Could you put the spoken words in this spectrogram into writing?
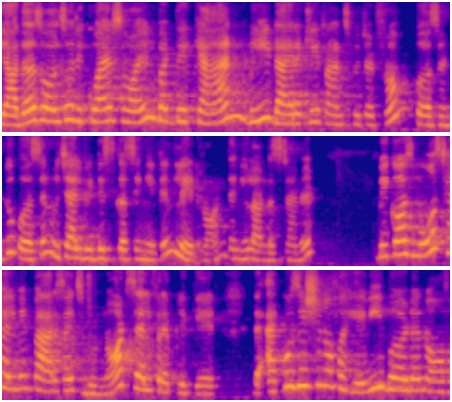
the others also require soil, but they can be directly transmitted from person to person, which I'll be discussing it in later on. Then you'll understand it. Because most helminth parasites do not self-replicate, the acquisition of a heavy burden of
